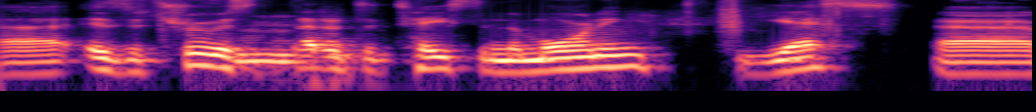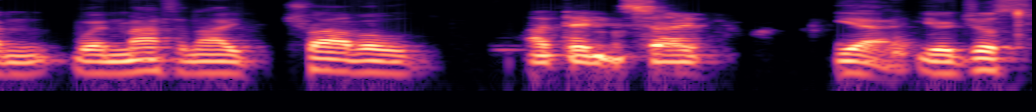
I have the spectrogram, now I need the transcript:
Uh, is it true it's mm. better to taste in the morning? Yes. Um, when Matt and I travel, I think so. Yeah, you're just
